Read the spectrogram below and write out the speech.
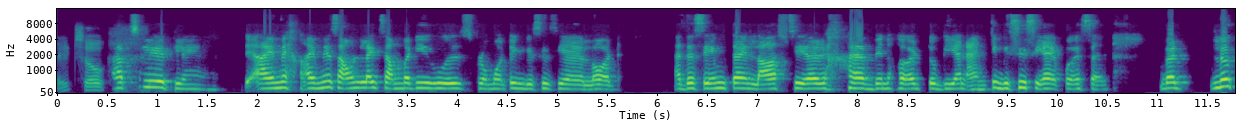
right so Absolutely. I may I may sound like somebody who is promoting BCCI a lot. At the same time, last year I have been heard to be an anti-BCCI person. But look,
